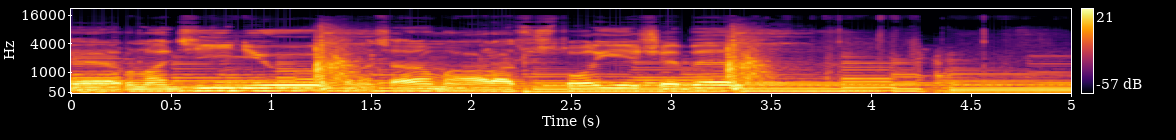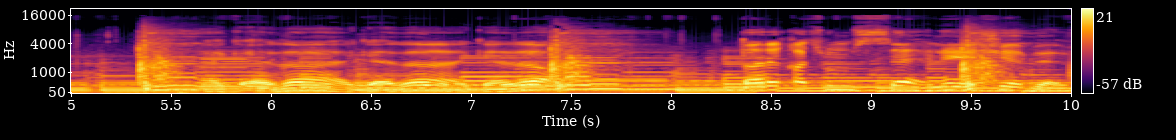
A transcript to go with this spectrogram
آه، رونالدينيو. كما ترون مهارات أسطورية شباب. هكذا هكذا هكذا. طريقة سهلة يا شباب.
